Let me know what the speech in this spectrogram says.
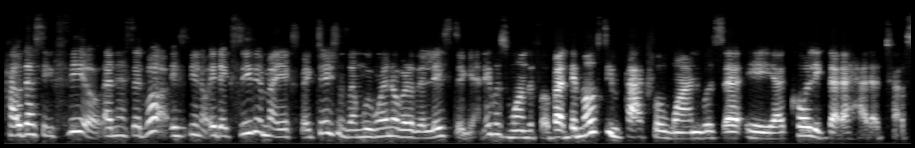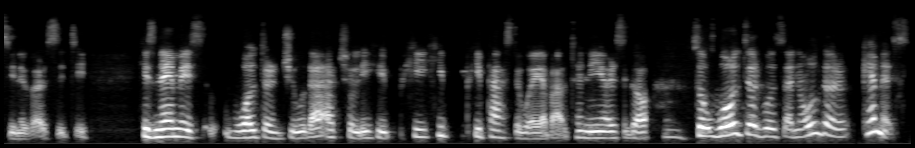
How does it feel? And I said, well, it's, you know, it exceeded my expectations. And we went over the list again. It was wonderful. But the most impactful one was a, a, a colleague that I had at Tufts University his name is Walter Juda. Actually, he he he he passed away about ten years ago. Mm. So Walter was an older chemist.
